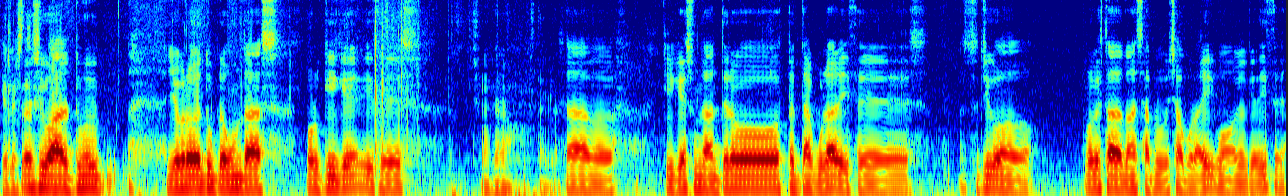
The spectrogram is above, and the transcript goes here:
Pero es igual, tú, yo creo que tú preguntas por Quique y dices, Sí, claro, está claro. o sea, Quique es un delantero espectacular y dices, este chico, ¿por qué está tan desaprovechado por ahí, como aquel que dice?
